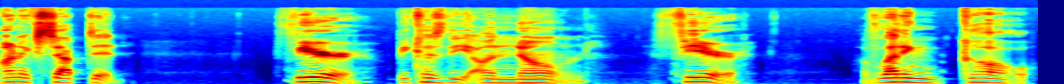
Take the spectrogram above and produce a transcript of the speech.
unaccepted. Fear because the unknown. Fear of letting go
